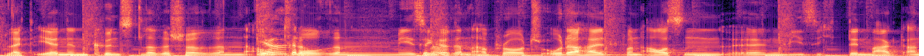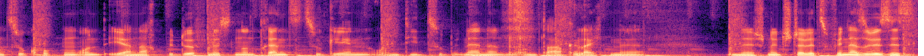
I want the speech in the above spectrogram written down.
vielleicht eher einen künstlerischeren, Ja, genau. autorenmäßigeren Genau, genau. Approach oder halt von außen irgendwie sich den Markt anzugucken und eher nach Bedürfnissen und Trends zu gehen und die zu benennen und da Genau. vielleicht eine, eine Schnittstelle zu finden. Also es ist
